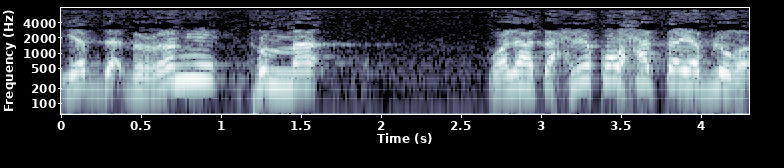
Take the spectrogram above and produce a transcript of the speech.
يبدأ بالرمي ثم ولا تحلقوا حتى يبلغ.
